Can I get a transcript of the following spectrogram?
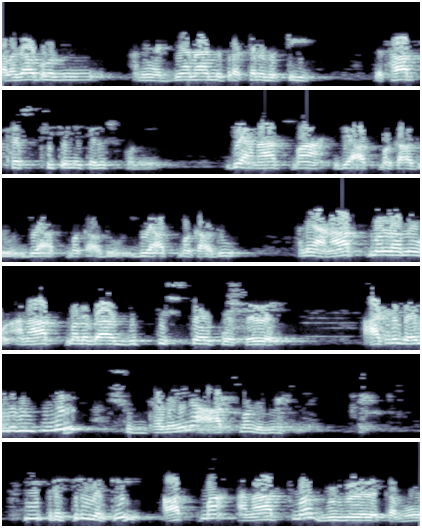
కలగాపులని అనే అజ్ఞానాన్ని ప్రక్కన పెట్టి యథార్థ స్థితిని తెలుసుకొని ఇది అనాత్మ ఇది ఆత్మ కాదు ఇది ఆత్మ కాదు ఇది ఆత్మ కాదు అనే అనాత్మలను అనాత్మలుగా గుర్తిస్తూ పోతే ఆఖరికి ఏం మిగులుతుంది? శుద్ధమైన ఆత్మ మిగులుతుంది. ఈ ప్రక్రియకి ఆత్మ అనాత్మ వివేకము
